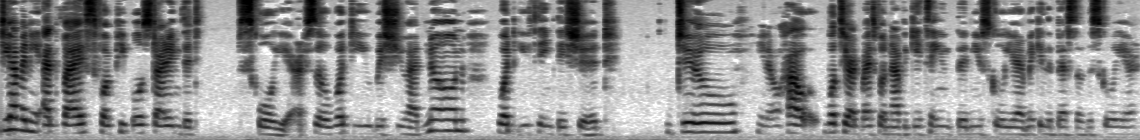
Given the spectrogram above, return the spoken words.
Do you have any advice for people starting the t- school year? So, what do you wish you had known? What do you think they should do? You know, how? What's your advice for navigating the new school year and making the best of the school year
